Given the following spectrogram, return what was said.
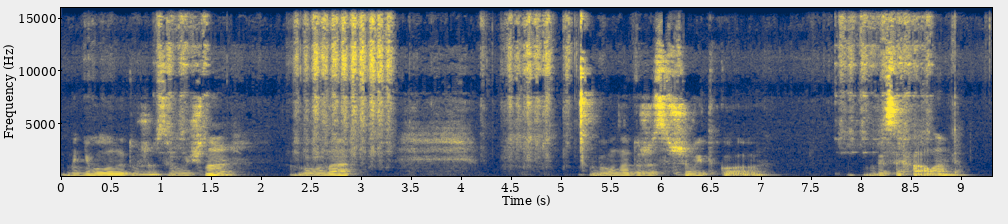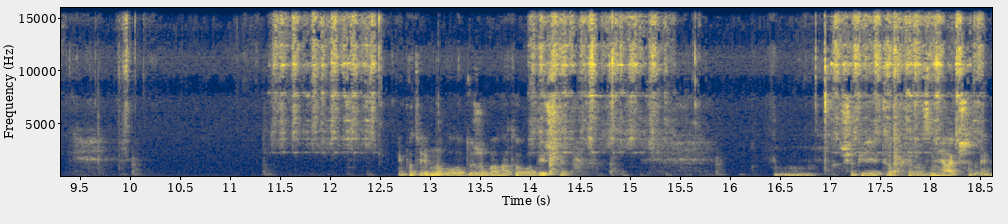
Мені було не дуже зручно, бо вона, бо вона дуже швидко висихала. Потрібно було дуже багато води, щоб, щоб її трохи розм'якшити.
